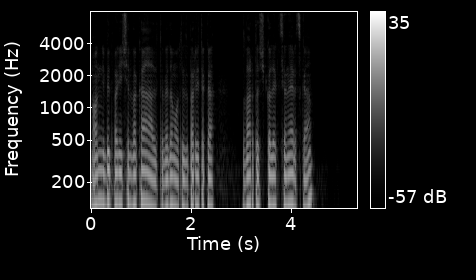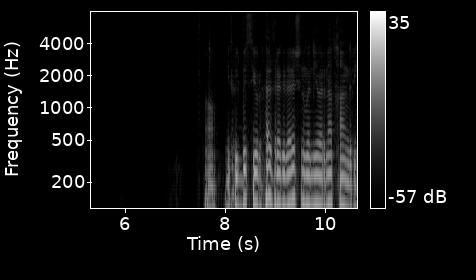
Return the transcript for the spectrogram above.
On niby 22k, ale to wiadomo, to jest bardziej taka wartość kolekcjonerska. O, it will boost your health regeneration when you are not hungry.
